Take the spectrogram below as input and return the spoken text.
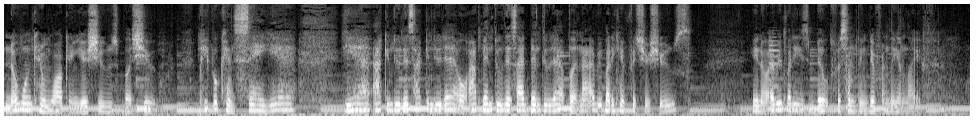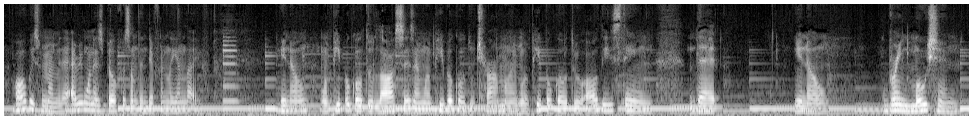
No one can walk in your shoes but you. People can say, yeah, yeah, I can do this, I can do that, or I've been through this, I've been through that, but not everybody can fit your shoes. You know, everybody's built for something differently in life. Always remember that. Everyone is built for something differently in life. You know, when people go through losses and when people go through trauma and when people go through all these things that, you know, bring motion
